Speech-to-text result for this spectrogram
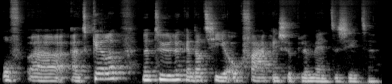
of uh, uit kelp natuurlijk, en dat zie je ook vaak in supplementen zitten.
